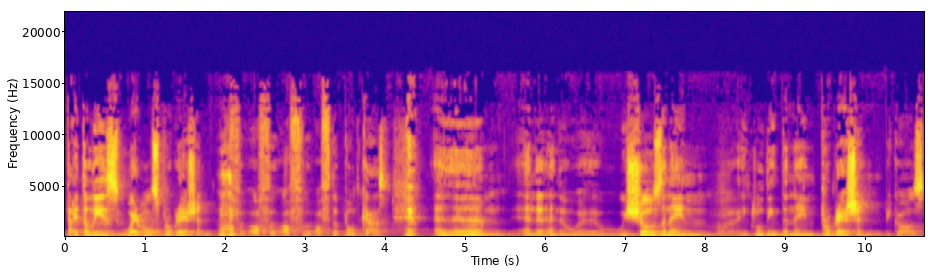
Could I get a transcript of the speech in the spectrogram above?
title is Wearables Progression mm-hmm. of, of, of, of, the podcast. Yeah. And, um, and, and we chose the name, uh, including the name Progression, because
